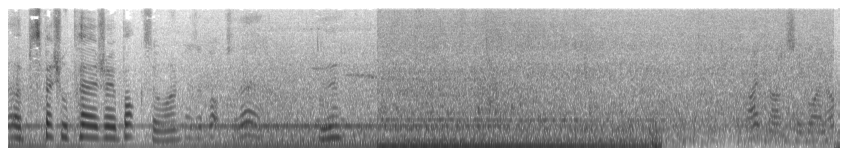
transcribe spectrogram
a, a special Peugeot boxer one. There's a boxer there. Yeah. I can't see why not.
